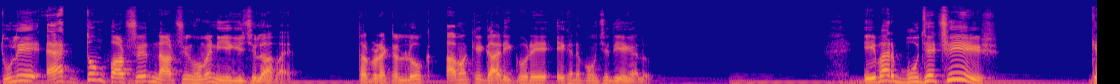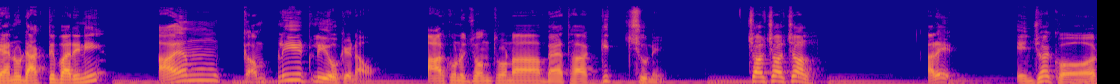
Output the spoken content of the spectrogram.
তুলে একদম পার্শ্বের নার্সিংহোমে নিয়ে গিয়েছিল আমায়। তারপর একটা লোক আমাকে গাড়ি করে এখানে পৌঁছে দিয়ে গেল। এবার বুঝেছিস? কেন ডাকতে পারিনি? I am completely okay now আর কোনো যন্ত্রণা, ব্যথা, কিচ্ছু নেই। চল চল চল। আরে এনজয় কর।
